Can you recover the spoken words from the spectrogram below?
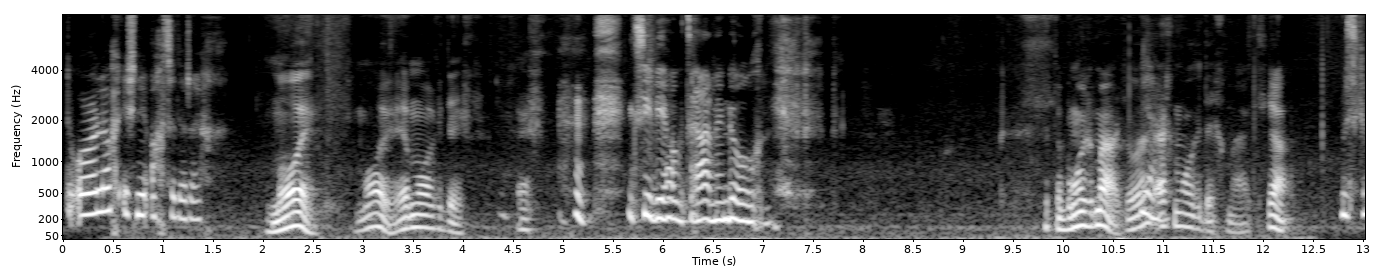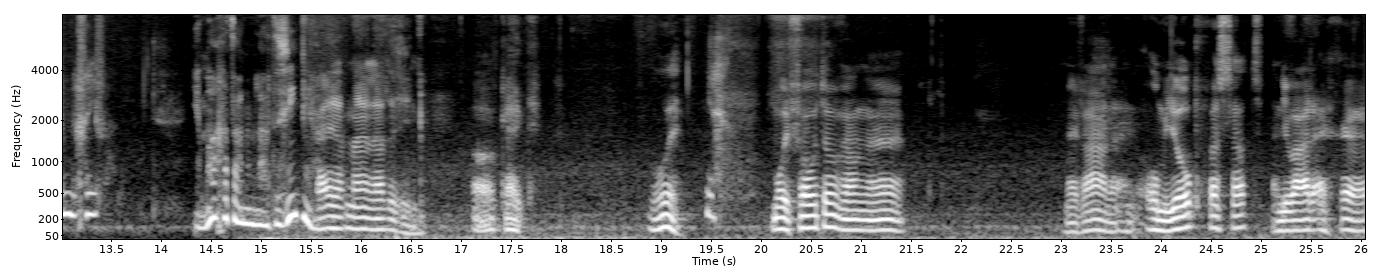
De oorlog is nu achter de rug. Mooi, mooi, heel mooi gedicht. Echt. Ik zie weer ook tranen in de ogen. Je hebt het mooi gemaakt hoor, Ja. echt mooi gedicht gemaakt. Ja. Moet ik hem nog geven? Je mag het aan hem laten zien, ja. Ga je dat mij laten zien? Oh, kijk. Mooi. Ja. Mooie foto van eh, mijn vader en oom Joop was dat. En die waren echt... eh,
